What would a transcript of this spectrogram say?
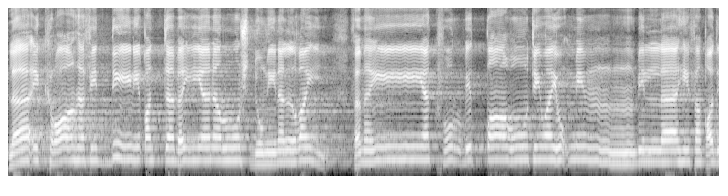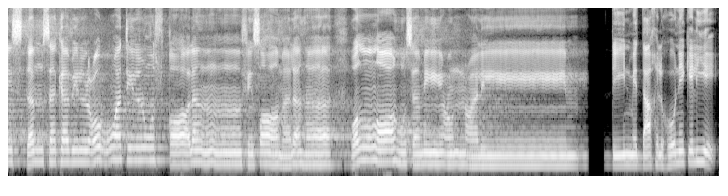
لا إكراه في الدين قد تبين الرشد من الغي فمن يكفر بالطاغوت ويؤمن بالله فقد استمسك بالعروة الوثقى لا انفصام لها والله سميع عليم۔ دين میں داخل ہونے کے لیے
